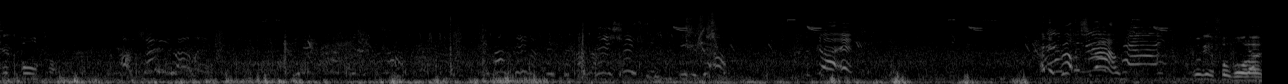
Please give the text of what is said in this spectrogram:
Get the ball, Tom. We'll get a football out.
